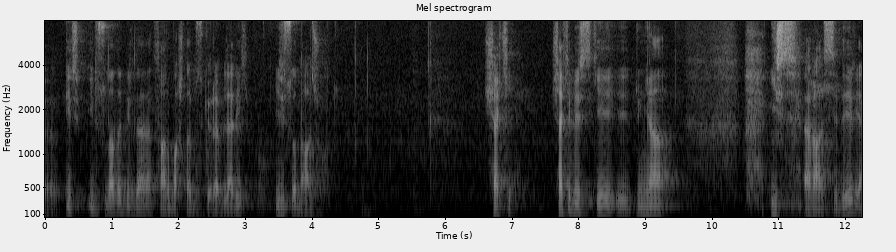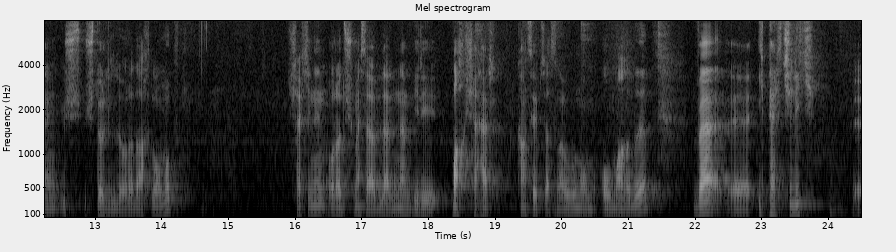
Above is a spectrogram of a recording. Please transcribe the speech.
e, bir İlsudadır, bir də Sarıbaşda biz görə bilərik. İlsuda daha çoxdur. Şəki. Şəki bilirsiniz ki, e, dünya irs ərazisidir. Yəni 3-4 ildir ora daxil olunub. Şəkinin ora düşmə səbəblərindən biri Bax şəhər konsepsiyasına uyğun ol olmağıdır və e, ipəkçilik e,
